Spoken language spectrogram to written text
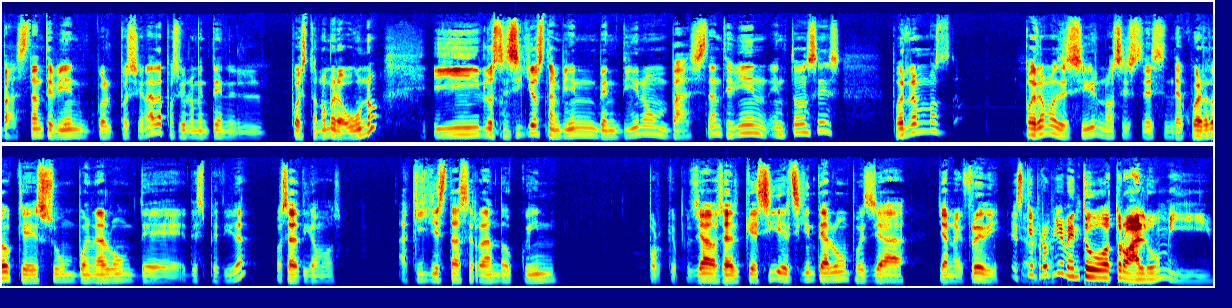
bastante bien posicionada, posiblemente en el puesto número uno. Y los sencillos también vendieron bastante bien. Entonces, podríamos, podríamos decir, no sé si ustedes estén de acuerdo, que es un buen álbum de despedida. O sea, digamos, aquí ya está cerrando Queen. Porque pues ya, o sea, el que sí, el siguiente álbum, pues ya, ya no hay Freddy. es que propiamente hubo otro álbum y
